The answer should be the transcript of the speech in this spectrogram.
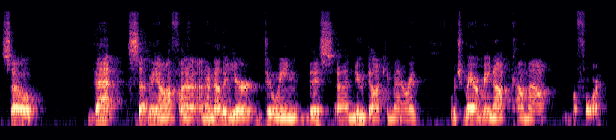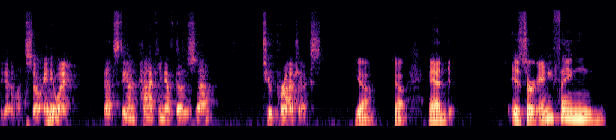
So that set me off on, on another year doing this uh, new documentary, which may or may not come out before the other one. So anyway, that's the unpacking of those um, two projects. Yeah, yeah. And is there anything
